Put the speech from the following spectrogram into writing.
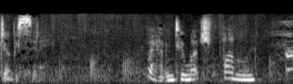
Don't be silly. We're having too much fun.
